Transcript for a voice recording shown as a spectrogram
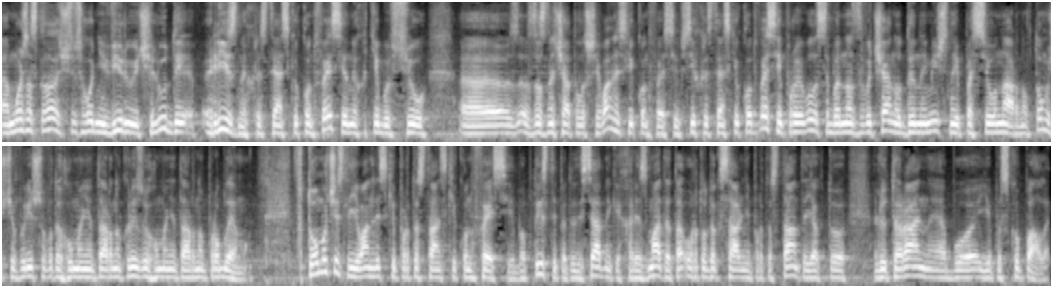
е, можна сказати, що сьогодні віруючі люди різних християнських конфесій, я не хотів би всю е, зазначати лише євангельські конфесії, всі християнські конфесії проявили себе надзвичайно динамічно і пасіонарно в тому, щоб вирішувати гуманітарну кризу, гуманітарну проблему, в тому числі євангельські протестантські конфесії, баптисти, п'ятидесятники, харизмати та ортодоксальні протестанти, як то лютерани або єпископали.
